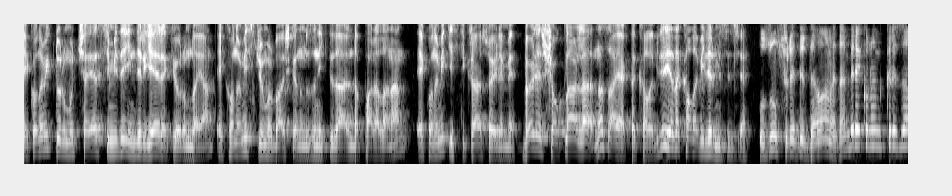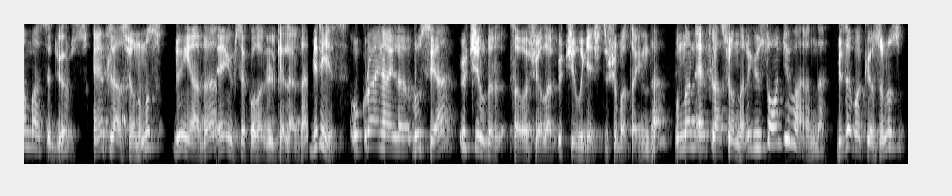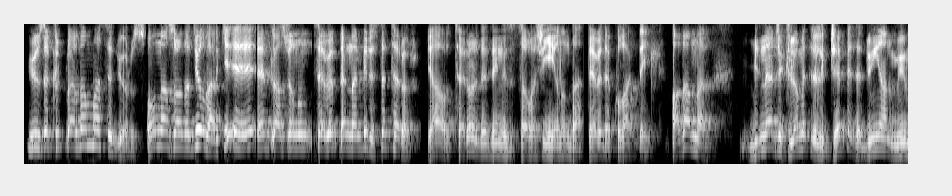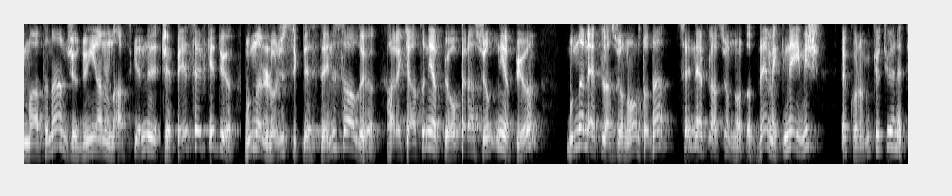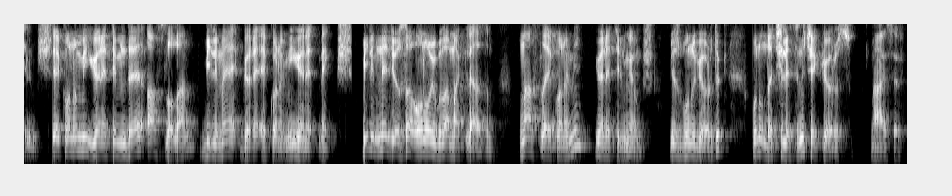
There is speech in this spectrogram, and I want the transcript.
Ekonomik durumu çaya simide indirgeyerek yorumlayan, ekonomist Cumhurbaşkanımızın iktidarında paralanan ekonomik istikrar söylemi böyle şoklarla nasıl ayakta kalabilir ya da kalabilir mi sizce? Uzun süredir devam eden bir ekonomik krizden bahsediyoruz. Enflasyonumuz dünyada en yüksek olan ülkelerden biriyiz. Ukrayna ile Rusya 3 yıldır savaşıyorlar. 3 yılı geçti Şubat ayında. Bunların enflasyonları %10 civarında. Bize bakıyorsunuz %40'lardan bahsediyoruz. Ondan sonra da diyorlar ki e, enflasyonun sebeplerinden birisi de terör. Ya terör dediğiniz savaşın yanında devede kulak değil. Adamlar binlerce kilometrelik cephede dünyanın mühimmatını harcıyor. Dünyanın askerini cepheye sevk ediyor. Bunların lojistik desteğini sağlıyor. Harekatını yapıyor, operasyonunu yapıyor. Bunların enflasyonu ortada, senin enflasyonun ortada. Demek ki neymiş? Ekonomi kötü yönetilmiş. Ekonomi yönetiminde asıl olan bilime göre ekonomiyi yönetmekmiş. Bilim ne diyorsa onu uygulamak lazım. Nasıl ekonomi yönetilmiyormuş. Biz bunu gördük. Bunun da çilesini çekiyoruz. Maalesef.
